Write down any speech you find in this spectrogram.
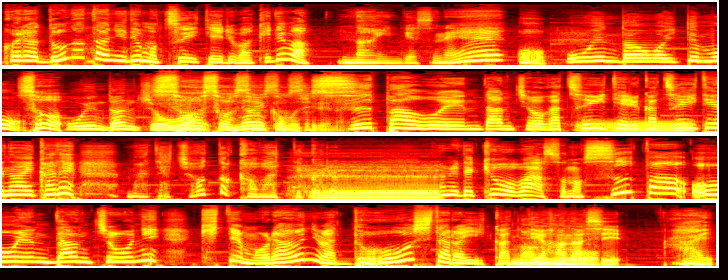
これはどなたにでもついているわけではないんですね。あ、応援団はいても、そう応援団長はいないかもしれない。スーパー応援団長がついているかついてないかで、またちょっと変わってくる。へなので今日はそのスーパー応援団長に来てもらうにはどうしたらいいかっていう話。はい。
